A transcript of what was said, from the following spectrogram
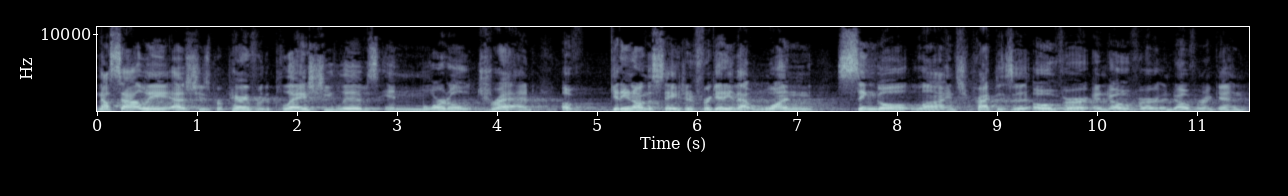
Now, Sally, as she's preparing for the play, she lives in mortal dread of getting on the stage and forgetting that one single line. She practices it over and over and over again.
